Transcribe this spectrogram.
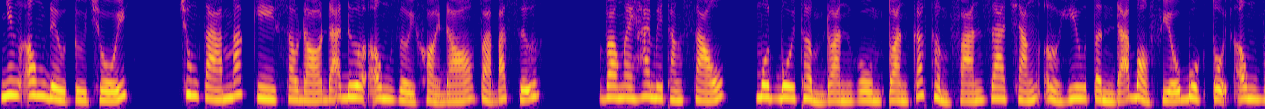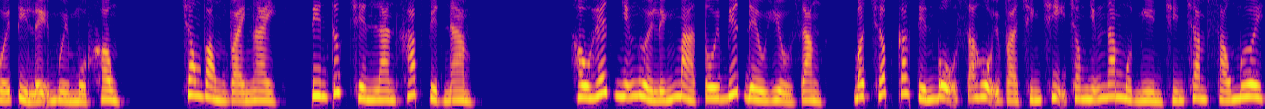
Nhưng ông đều từ chối. Trung tá Mackey sau đó đã đưa ông rời khỏi đó và bắt giữ. Vào ngày 20 tháng 6, một bồi thẩm đoàn gồm toàn các thẩm phán da trắng ở Houston đã bỏ phiếu buộc tội ông với tỷ lệ 11-0. Trong vòng vài ngày, tin tức trên lan khắp Việt Nam. Hầu hết những người lính mà tôi biết đều hiểu rằng, bất chấp các tiến bộ xã hội và chính trị trong những năm 1960,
